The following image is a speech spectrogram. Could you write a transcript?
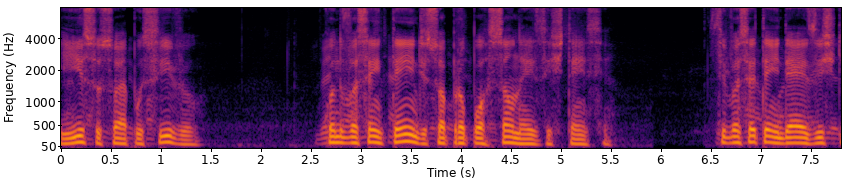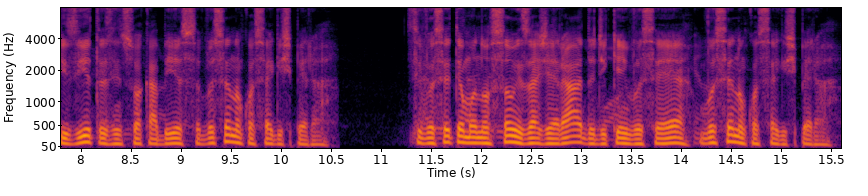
E isso só é possível quando você entende sua proporção na existência. Se você tem ideias esquisitas em sua cabeça, você não consegue esperar. Se você tem uma noção exagerada de quem você é, você não consegue esperar.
